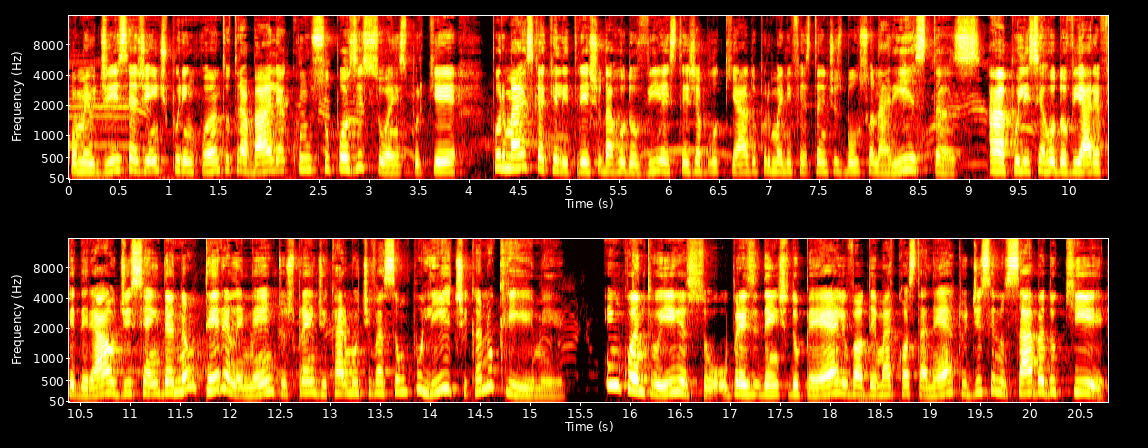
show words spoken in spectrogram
Como eu disse, a gente por enquanto trabalha com suposições, porque por mais que aquele trecho da rodovia esteja bloqueado por manifestantes bolsonaristas, a Polícia Rodoviária Federal disse ainda não ter elementos para indicar motivação política no crime. Enquanto isso, o presidente do PL, Valdemar Costa Neto, disse no sábado que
